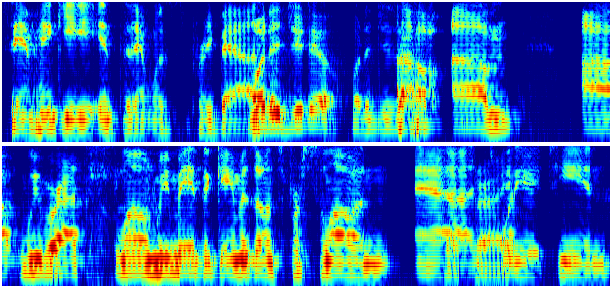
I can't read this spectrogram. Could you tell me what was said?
Sam Hinkie incident was pretty bad. What did you do? What did you say? Oh, um, uh, we were at Sloan. We made the Game of Zones for Sloan That's and right. 2018,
